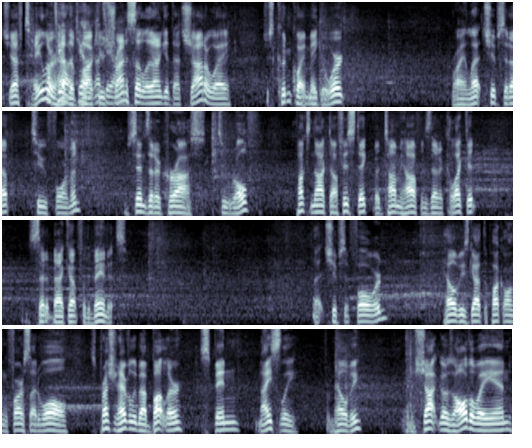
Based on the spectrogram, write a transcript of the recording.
Jeff Taylor Oh, Taylor, had the Taylor, puck. He was Taylor. trying to settle it down and get that shot away. Just couldn't quite make it work. Ryan Lett chips it up to Foreman, who sends it across to Rolfe. Puck's knocked off his stick, but Tommy Hoffman's there to collect it. Set it back up for the Bandits. That chips it forward. Helvey's got the puck along the far side wall. It's pressured heavily by Butler. Spin nicely from Helvey. And the shot goes all the way in.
